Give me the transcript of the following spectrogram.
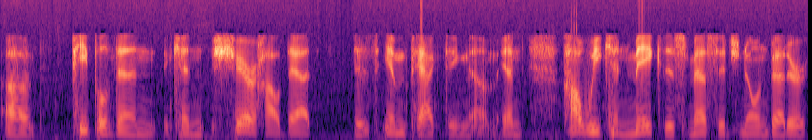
uh, people then can share how that is impacting them and how we can make this message known better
